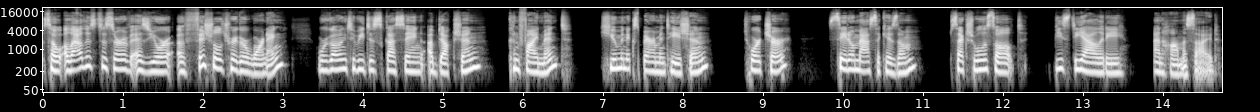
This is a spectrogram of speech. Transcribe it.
So allow this to serve as your official trigger warning. We're going to be discussing abduction, confinement, human experimentation, torture, sadomasochism, sexual assault, bestiality, and homicide.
